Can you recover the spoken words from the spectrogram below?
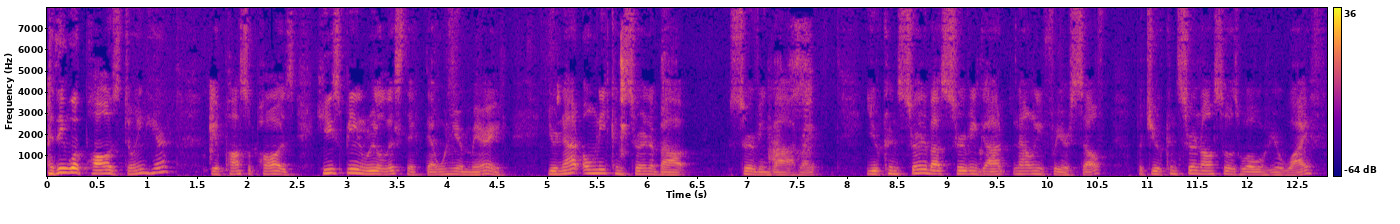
I think what Paul is doing here, the Apostle Paul is he's being realistic that when you're married, you're not only concerned about serving God, right? You're concerned about serving God not only for yourself, but you're concerned also as well with your wife,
